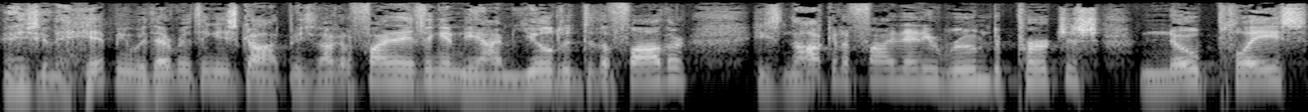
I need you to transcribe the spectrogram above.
And he's going to hit me with everything he's got, but he's not going to find anything in me. I'm yielded to the Father. He's not going to find any room to purchase, no place,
